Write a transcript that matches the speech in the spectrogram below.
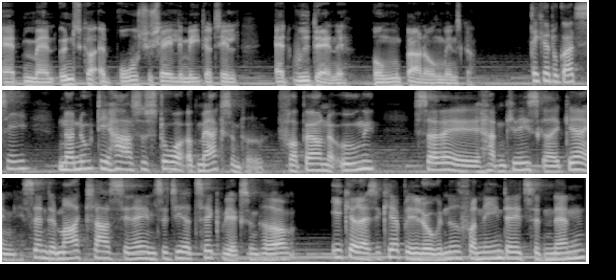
at man ønsker at bruge sociale medier til at uddanne unge børn og unge mennesker. Det kan du godt sige. Når nu de har så stor opmærksomhed fra børn og unge, så øh, har den kinesiske regering sendt et meget klart signal til de her tech-virksomheder om, I kan risikere at blive lukket ned fra den ene dag til den anden.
